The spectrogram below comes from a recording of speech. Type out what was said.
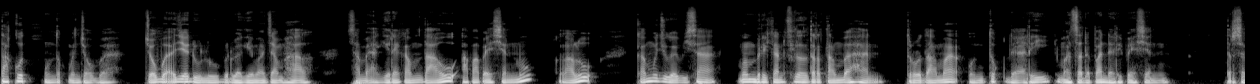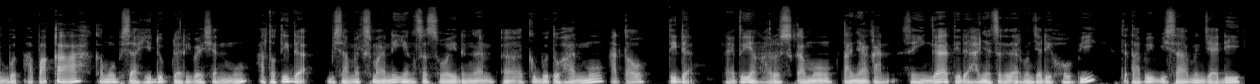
takut untuk mencoba. Coba aja dulu berbagai macam hal, sampai akhirnya kamu tahu apa passionmu, lalu kamu juga bisa memberikan filter tambahan, terutama untuk dari masa depan dari passion tersebut. Apakah kamu bisa hidup dari passionmu atau tidak? Bisa max money yang sesuai dengan uh, kebutuhanmu atau tidak? Nah itu yang harus kamu tanyakan, sehingga tidak hanya sekedar menjadi hobi, tetapi bisa menjadi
